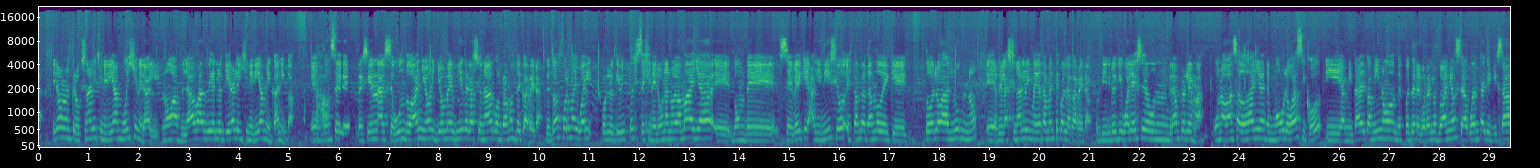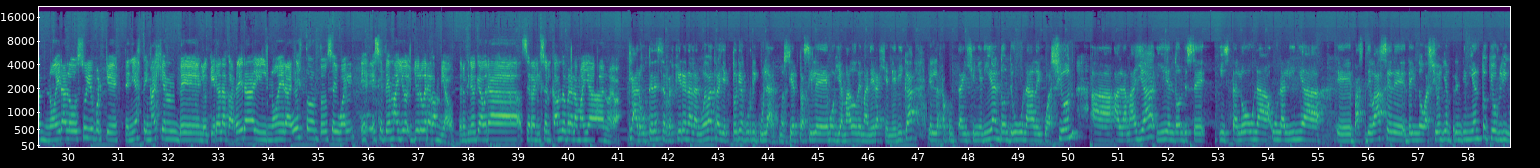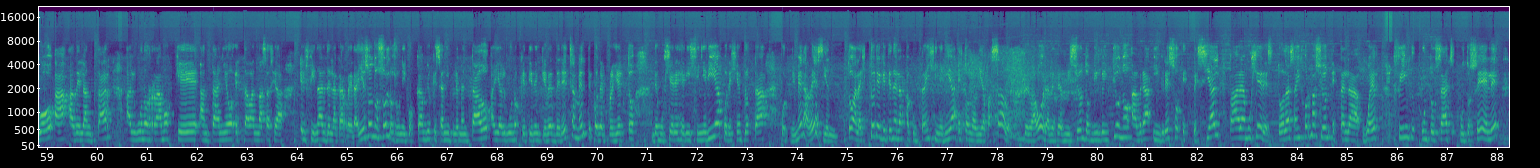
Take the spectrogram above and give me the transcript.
ingeniería, era una introducción a la ingeniería muy general, no hablaba de lo que era la ingeniería mecánica. Entonces, Ajá. recién al segundo año yo me vi relacionada con ramos de carrera. De todas formas, igual, por lo que he visto, se generó una nueva malla eh, donde se ve que al inicio están tratando de que todos los alumnos eh, relacionarlo inmediatamente con la carrera, porque yo creo que igual ese es un gran problema. Uno avanza dos años en el módulo básico y a mitad de camino, después de recorrer los dos años, se da cuenta que quizás no era lo suyo porque tenía esta imagen de lo que era la carrera y no era esto, entonces igual e, ese tema yo, yo lo hubiera cambiado, pero creo que ahora se realizó el cambio para la malla nueva. Claro, ustedes se refieren a la nueva trayectoria curricular, ¿no es cierto? Así le hemos llamado de manera genérica en la facultad Facultad de Ingeniería, en donde hubo una adecuación a, a la malla y en donde se instaló una, una línea eh, de base de, de, innovación y emprendimiento que obligó a adelantar algunos ramos que antaño estaban más hacia el final de la carrera. Y esos no son los únicos cambios que se han implementado, hay algunos que tienen que ver derechamente con el proyecto de mujeres en ingeniería, por ejemplo, está por primera vez y en toda la historia que tiene la Facultad de Ingeniería esto no había pasado, pero ahora desde admisión 2021 habrá ingreso especial para mujeres. Toda esa información está en la web think.usach.cl.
